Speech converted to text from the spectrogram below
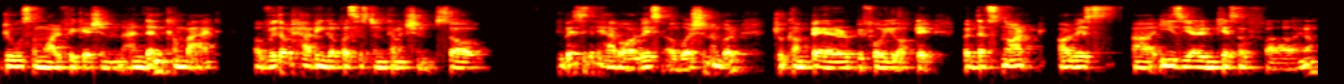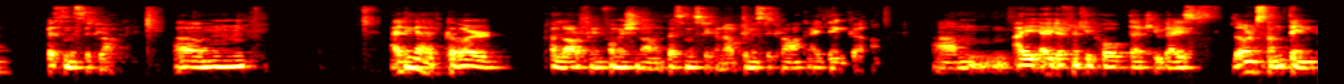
do some modification, and then come back uh, without having a persistent connection. So you basically have always a version number to compare before you update. But that's not always uh, easier in case of you know pessimistic lock. Um, I think I have covered a lot of information on pessimistic and optimistic lock. I think uh, um, I, I, definitely hope that you guys learned something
